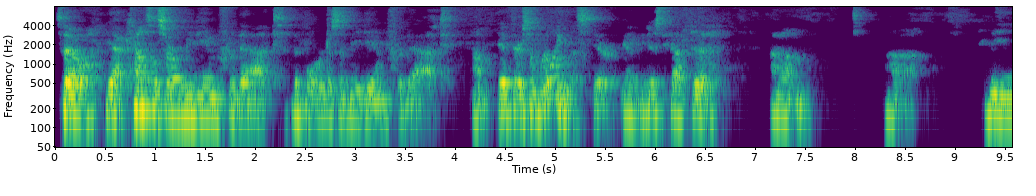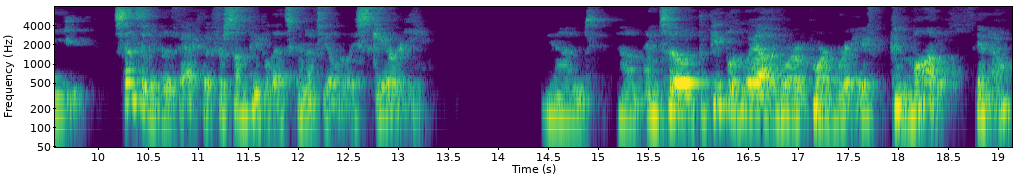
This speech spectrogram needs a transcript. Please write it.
So, yeah, councils are a medium for that, the board is a medium for that. Um, If there's a willingness there, you know, you just have to um, uh, be sensitive to the fact that for some people, that's gonna feel really scary. And, um, and so the people who have, who are, who are brave can model, you know,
